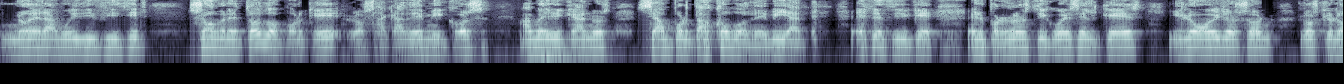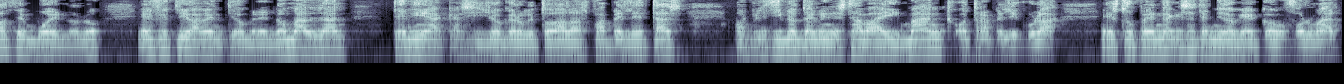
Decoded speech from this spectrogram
no era muy difícil, sobre todo porque los académicos americanos se han portado como debían. Es decir, que el pronóstico es el que es y luego ellos son los que lo hacen bueno, ¿no? Efectivamente, hombre, No Land tenía casi yo creo que todas las papeletas. Al principio también estaba ahí Mank, otra película estupenda que se ha tenido que conformar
